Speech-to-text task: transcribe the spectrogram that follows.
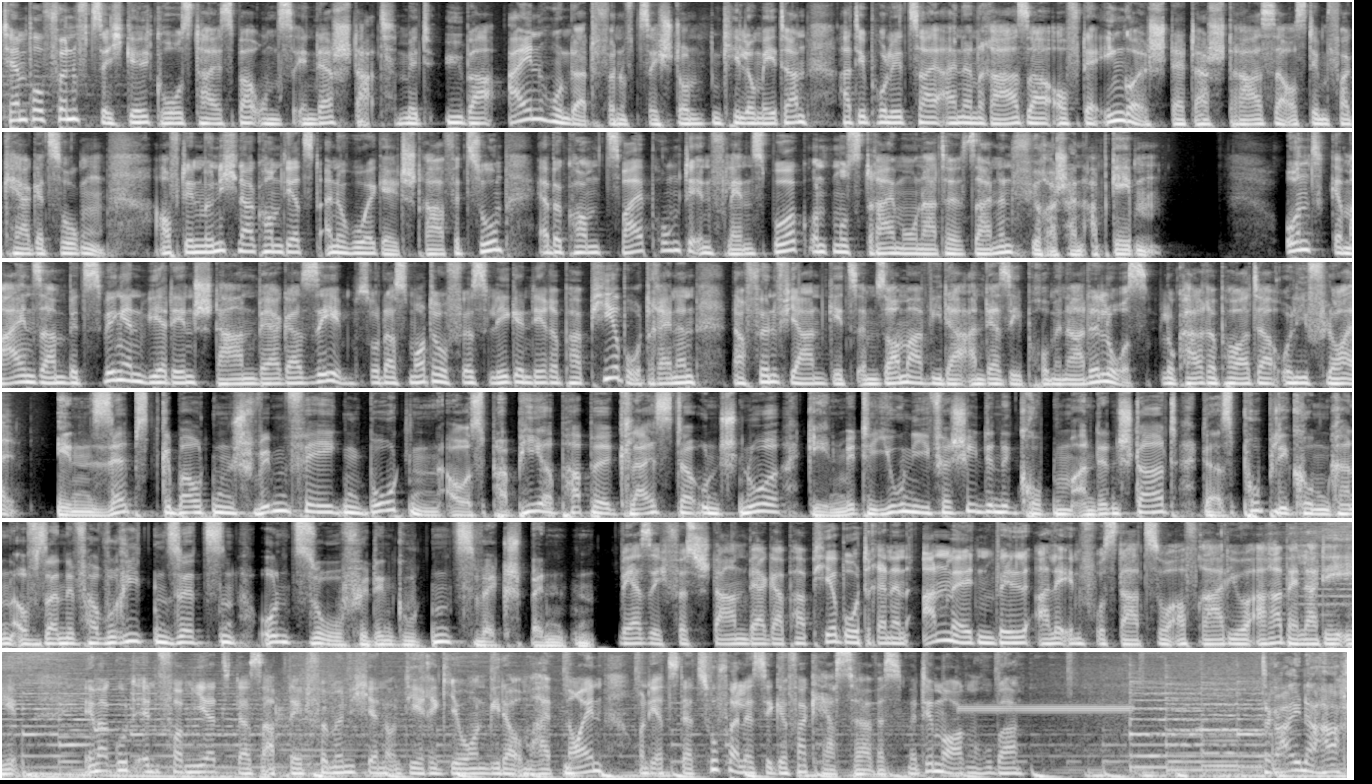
Tempo 50 gilt großteils bei uns in der Stadt. Mit über 150 Stundenkilometern hat die Polizei einen Raser auf der Ingolstädter Straße aus dem Verkehr gezogen. Auf den Münchner kommt jetzt eine hohe Geldstrafe zu. Er bekommt zwei Punkte in Flensburg und muss drei Monate seinen Führerschein abgeben. Und gemeinsam bezwingen wir den Starnberger See. So das Motto fürs legendäre Papierbootrennen. Nach fünf Jahren geht's im Sommer wieder an der Seepromenade los. Lokalreporter Uli Floll. In selbstgebauten schwimmfähigen Booten aus Papier, Pappe, Kleister und Schnur gehen Mitte Juni verschiedene Gruppen an den Start. Das Publikum kann auf seine Favoriten setzen und so für den guten Zweck spenden. Wer sich fürs Starnberger Papierbootrennen anmelden will, alle Infos dazu auf radioarabella.de. Immer gut informiert, das Update für München und die Region wieder um halb neun und jetzt der zuverlässige Verkehrsservice mit dem Morgenhuber. Drei nach acht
